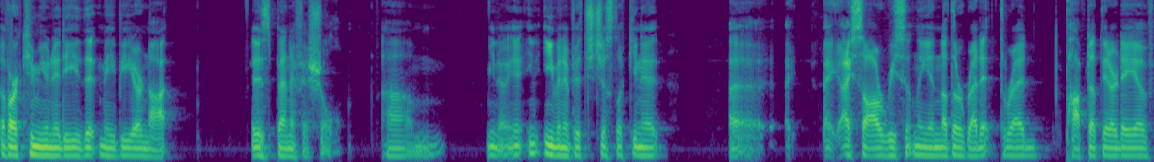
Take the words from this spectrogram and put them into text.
of our community that maybe are not as beneficial. Um, you know, in, even if it's just looking at, uh, I, I, saw recently another Reddit thread popped up the other day of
